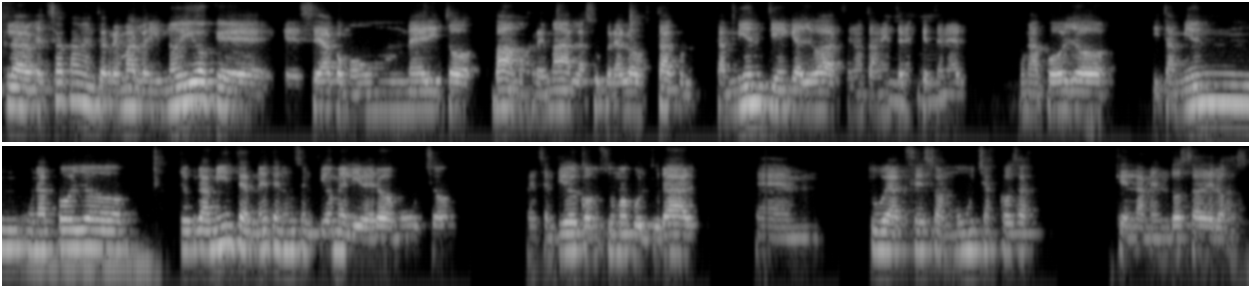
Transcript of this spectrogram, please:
Claro, exactamente, remarla. Y no digo que, sea como un mérito, vamos, remarla, superar los obstáculos. También tiene que ayudarte, ¿no? También tienes que tener un apoyo y también un apoyo, yo creo a mí Internet en un sentido me liberó mucho, en el sentido de consumo cultural. Em, tuve acceso a muchas cosas que en la Mendoza de los,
